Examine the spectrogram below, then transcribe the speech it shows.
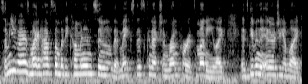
Some of you guys might have somebody come in soon that makes this connection run for its money. Like it's giving the energy of like,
